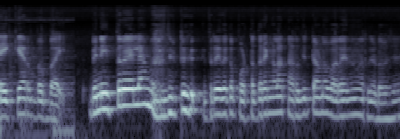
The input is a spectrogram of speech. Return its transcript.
Take care bye പിന്നെ ഇത്രയെല്ലാം പറഞ്ഞിട്ട് ഇത്ര ഇതൊക്കെ പൊട്ടത്തരങ്ങളാ അറിഞ്ഞിട്ടാണോ പറയുന്നതെന്ന് അറിഞ്ഞിട്ടോ പക്ഷേ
